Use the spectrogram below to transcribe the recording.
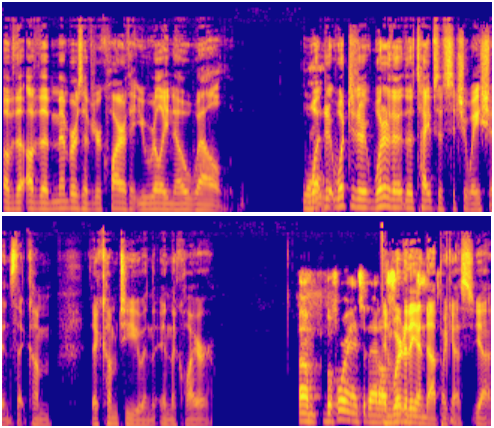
of the of the members of your choir that you really know well? What do, what do the, what are the, the types of situations that come that come to you in the in the choir? Um, before I answer that, I'll and where do they this- end up? I guess. Yeah.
